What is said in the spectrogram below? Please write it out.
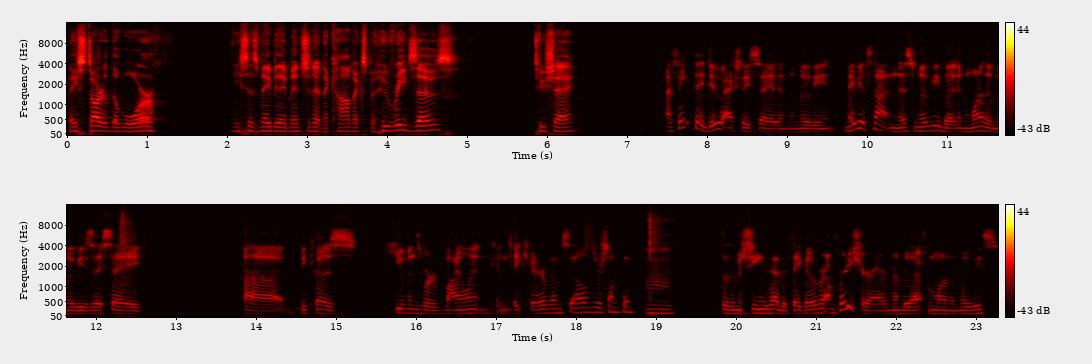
they started the war. He says maybe they mentioned it in the comics, but who reads those? Touche. I think they do actually say it in the movie. Maybe it's not in this movie, but in one of the movies they say uh, because humans were violent and couldn't take care of themselves or something. Mm-hmm. So the machines had to take over. I'm pretty sure I remember that from one of the movies.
